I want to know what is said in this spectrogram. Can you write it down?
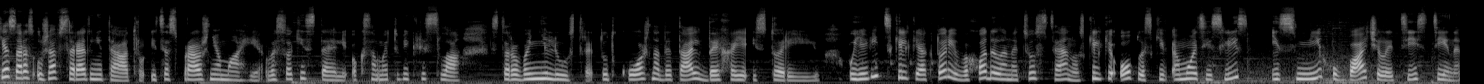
Я зараз уже всередині театру, і це справжня магія. Високі стелі, оксамитові крісла, старовинні люстри. Тут кожна деталь дихає історією. Уявіть, скільки акторів виходили на цю сцену, скільки оплесків, емоцій, сліз і сміху бачили ці стіни.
